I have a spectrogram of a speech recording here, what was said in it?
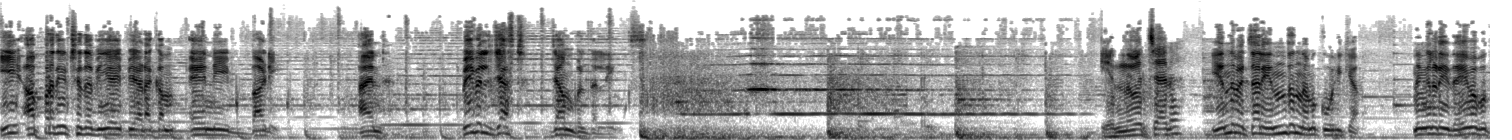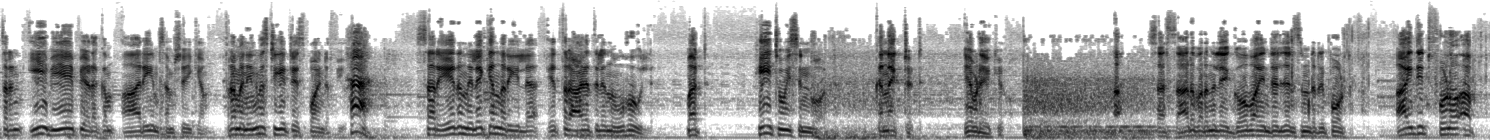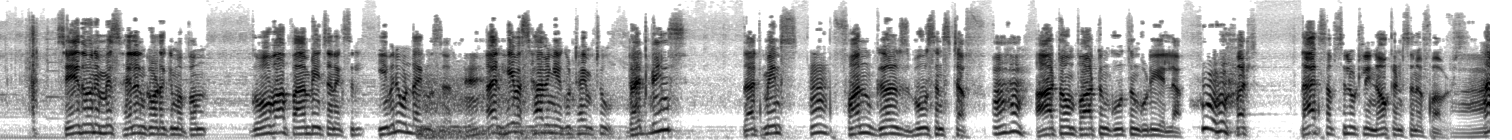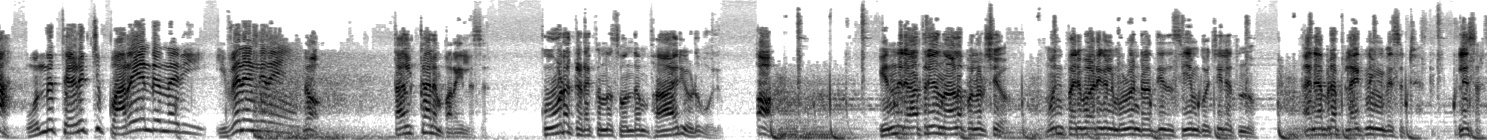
ഈ അപ്രതീക്ഷിത വി ഐ പി അടക്കം anybody and we will just jumble the links എന്ന് വെച്ചാൽ എന്ന് വെച്ചാൽ എന്തും നമുക്ക് ഊഹിക്കാം. നിങ്ങളുടെ ഈ ദൈവപുത്രൻ ഈ വി ഐ പി അടക്കം ആരെയും സംശയിക്കാം. From an investigator's point of view sir ഏത് നിലയ്ക്കെന്നറിയില്ല. എത്ര ആഴത്തിലെന്ന് ഊഹമില്ല but he too is involve connected എവിടെയൊക്കെയോ. സാർ സാറ് പറഞ്ഞില്ലേ Goa ഇന്റലിജൻസിന്റെ report I did follow up സേതുവിനും miss Helen കോടയ്ക്കുമൊപ്പം ഗോവ പാമ്പി ചനക്സിൽ ഇവനും ഉണ്ടായിരുന്നു sir and he was having a good time too that means that means fun girls booze and stuff. ആട്ടവും പാട്ടും കൂത്തും കൂടിയല്ല but that's absolutely no concern of ours. ആ, ഒന്ന് തെളിച്ച് പറയണ്ടെന്നരി ഇവനെങ്ങനെ? നോ തൽക്കാലം പറയില്ല സർ കൂടെ കിടക്കുന്ന സ്വന്തം ഭാര്യയോട് പോലും. ആ. ഇന്ന് രാത്രിയോ നാളെ പുലർച്ചെയോ മുൻ പരിപാടികൾ മുഴുവൻ റദ്ദ് ചെയ്ത് സി എം കൊച്ചിയിലെത്തുന്നു. ആൻ അബ്രപ്റ്റ് ലൈറ്റ്നിങ് വിസിറ്റ് ഇല്ലേ സർ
